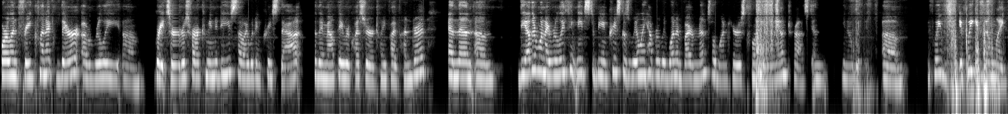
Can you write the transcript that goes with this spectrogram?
Borland Free Clinic, they're a really um, great service for our community. So I would increase that to the amount they requested or 2,500. And then um, the other one I really think needs to be increased because we only have really one environmental one here is Columbia Land Trust. And, you know, we, um, if we if we give them like,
